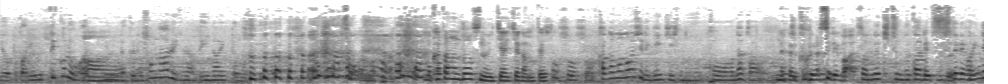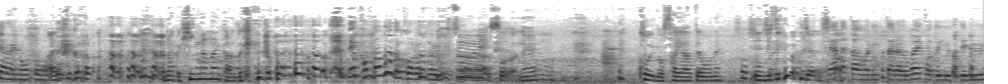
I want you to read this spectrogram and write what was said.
デとか言ってくるのは言うんだけどそんなアルディなんていないと思って。るからそうもう刀同士のイチャイチャが見たいそうそうそう。刀同士で元気にこうなんか仲良く暮らせればそう抜きつ抜かれつしてればいいんじゃないのと思って。るからなんか品がない感じだけど。え刀だからだよ普通に。そうだね、恋の鞘当てをね演じてればいいじゃないです嫌なか顔で言ったらうまいこと言ってる。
